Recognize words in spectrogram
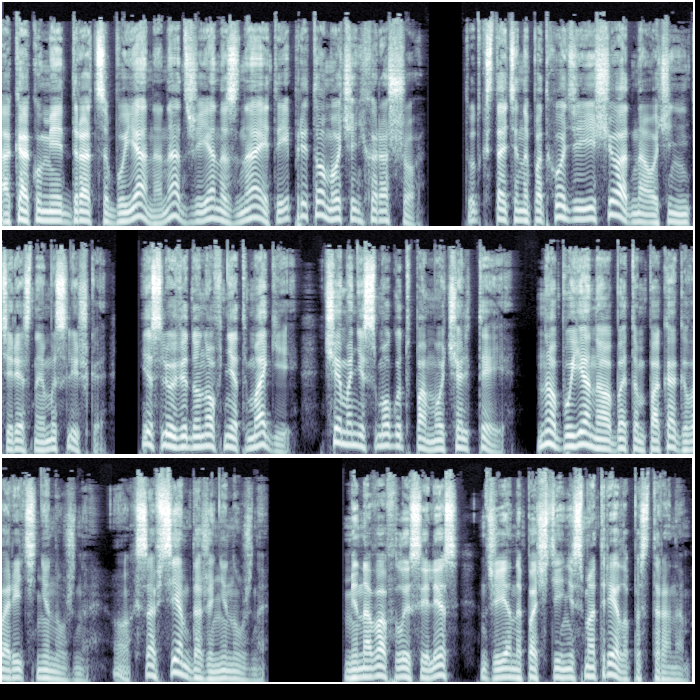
А как умеет драться Буян, она Джияна знает, и притом очень хорошо. Тут, кстати, на подходе еще одна очень интересная мыслишка. Если у ведунов нет магии, чем они смогут помочь Альтее. Но Буяну об этом пока говорить не нужно. Ох, совсем даже не нужно. Миновав лысый лес, Джияна почти не смотрела по сторонам.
